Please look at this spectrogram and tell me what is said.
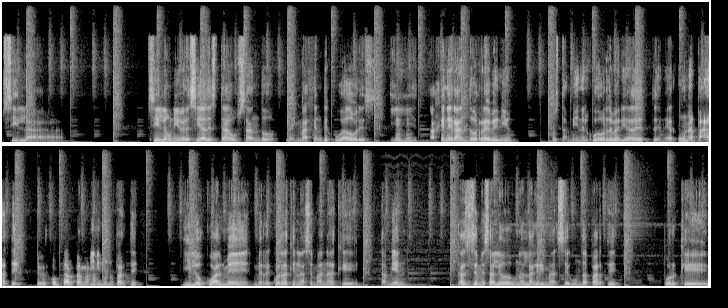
si la, si la universidad está usando la imagen de jugadores y está generando revenue, pues también el jugador debería de tener una parte. Mínimo, una parte. Y lo cual me, me recuerda que en la semana que también casi se me salió una lágrima, segunda parte, porque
